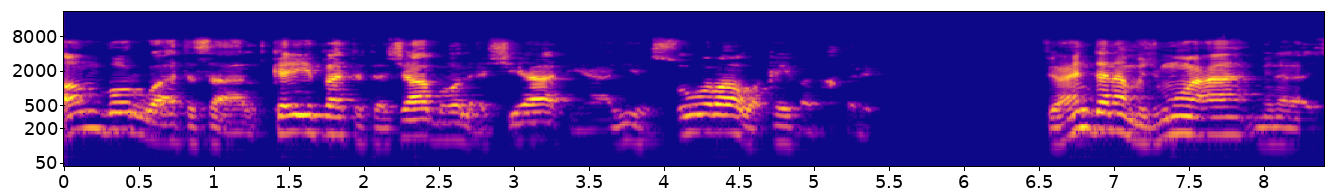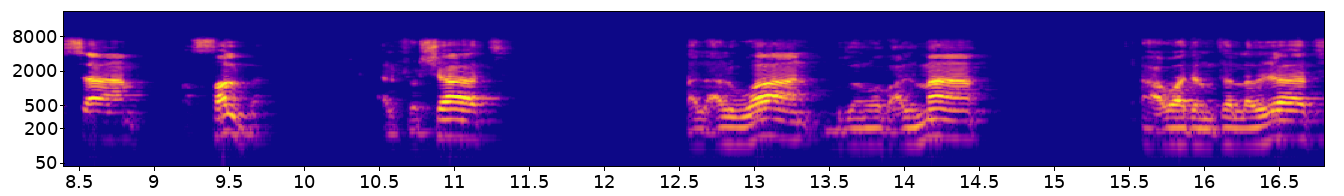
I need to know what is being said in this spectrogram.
أنظر وأتساءل كيف تتشابه الأشياء في هذه الصورة وكيف تختلف؟ في عندنا مجموعة من الأجسام الصلبة. الفرشاة الألوان بدون وضع الماء أعواد المثلجات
